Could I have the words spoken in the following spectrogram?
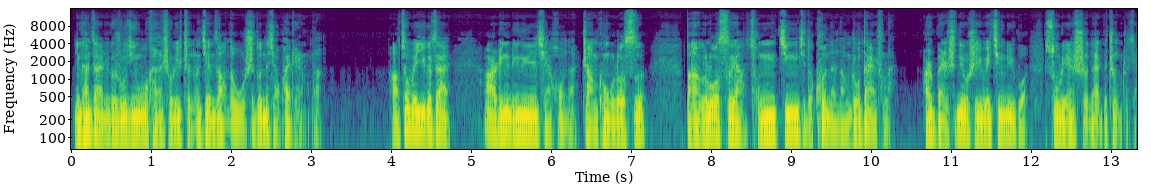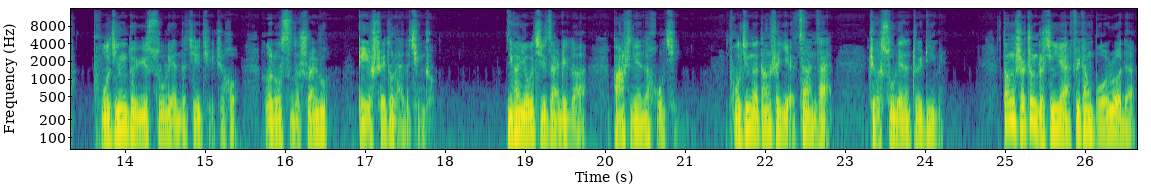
你看，在这个如今乌克兰手里只能建造那五十吨的小快艇了。好，作为一个在二零零零年前后呢掌控俄罗斯，把俄罗斯呀从经济的困难当中带出来。而本身又是一位经历过苏联时代的政治家，普京对于苏联的解体之后，俄罗斯的衰弱，比谁都来得清楚。你看，尤其在这个八十年代后期，普京呢当时也站在这个苏联的对立面。当时政治经验非常薄弱的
